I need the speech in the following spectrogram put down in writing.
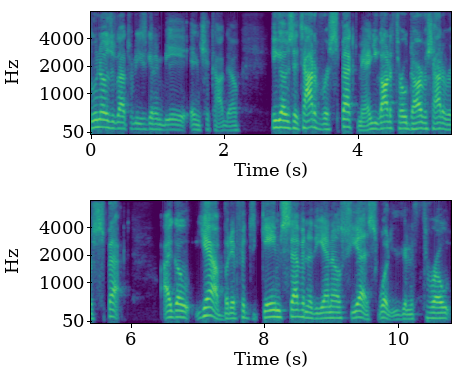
Who knows if that's what he's going to be in Chicago? He goes, It's out of respect, man. You got to throw Darvish out of respect. I go, Yeah, but if it's game seven of the NLCS, what, you're going to throw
